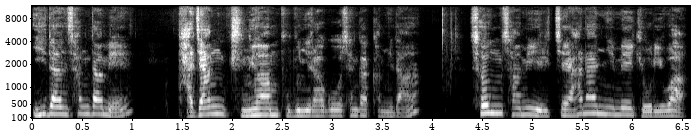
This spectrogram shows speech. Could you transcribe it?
이단 상담의 가장 중요한 부분이라고 생각합니다. 성삼위일체 하나님의 교리와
